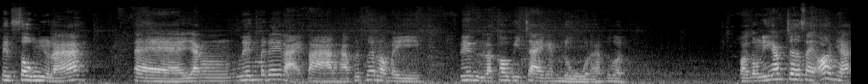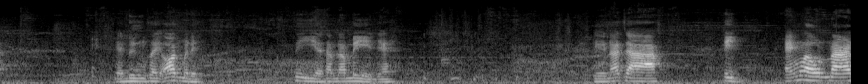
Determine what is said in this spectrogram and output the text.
เป็นทรงอยู่นะ แต่ยังเล่นไม่ได้หลายตานะครับ เพื่อนๆลองไปเล่นแล้วก็วิจัยกันดูนะครับทุกคนก่อนตรงนี้ครับเจอไซออนครับอย่าดึงไซออนมาดินี่ไงทำดาเมจไงโอเคน่าจะติดแองเรานาน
